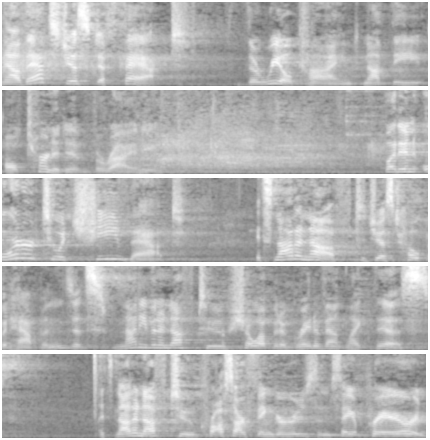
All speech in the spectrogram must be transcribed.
Now that's just a fact, the real kind, not the alternative variety. But in order to achieve that, it's not enough to just hope it happens. It's not even enough to show up at a great event like this. It's not enough to cross our fingers and say a prayer and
